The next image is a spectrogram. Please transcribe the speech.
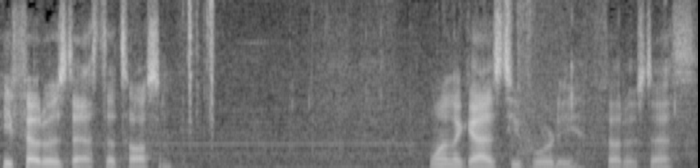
He fell to his death. That's awesome. One of the guys, 240, fell to his death.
